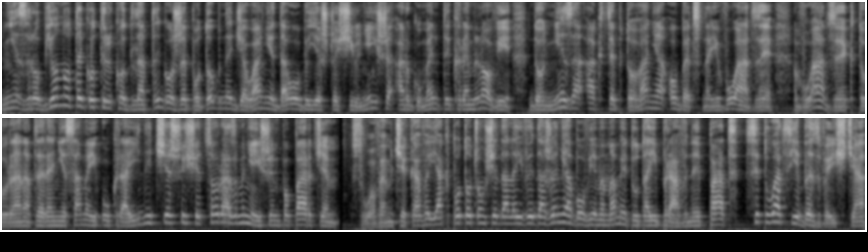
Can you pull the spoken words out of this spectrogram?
Nie zrobiono tego tylko dlatego, że podobne działanie dałoby jeszcze silniejsze argumenty Kremlowi do niezaakceptowania obecnej władzy. Władzy, która na terenie samej Ukrainy cieszy się coraz mniejszym poparciem. Słowem ciekawe, jak potoczą się dalej wydarzenia, bowiem mamy tutaj prawny pad, sytuację bez wyjścia.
